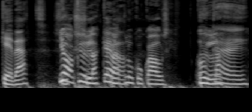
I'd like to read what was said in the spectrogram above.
kevät, syksy? Joo, kyllä, kevät Joo. lukukausi. Kyllä. Okei.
